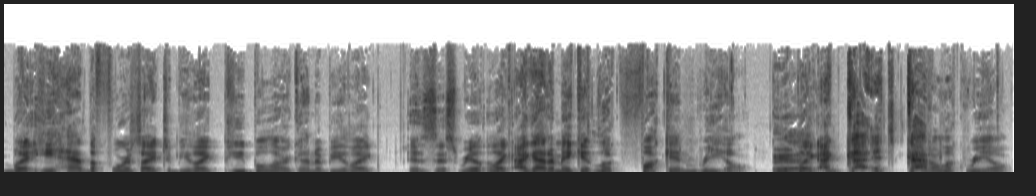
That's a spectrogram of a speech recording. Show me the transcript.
but he had the foresight to be like people are going to be like is this real? Like I got to make it look fucking real. Yeah. Like I got it's got to look real.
